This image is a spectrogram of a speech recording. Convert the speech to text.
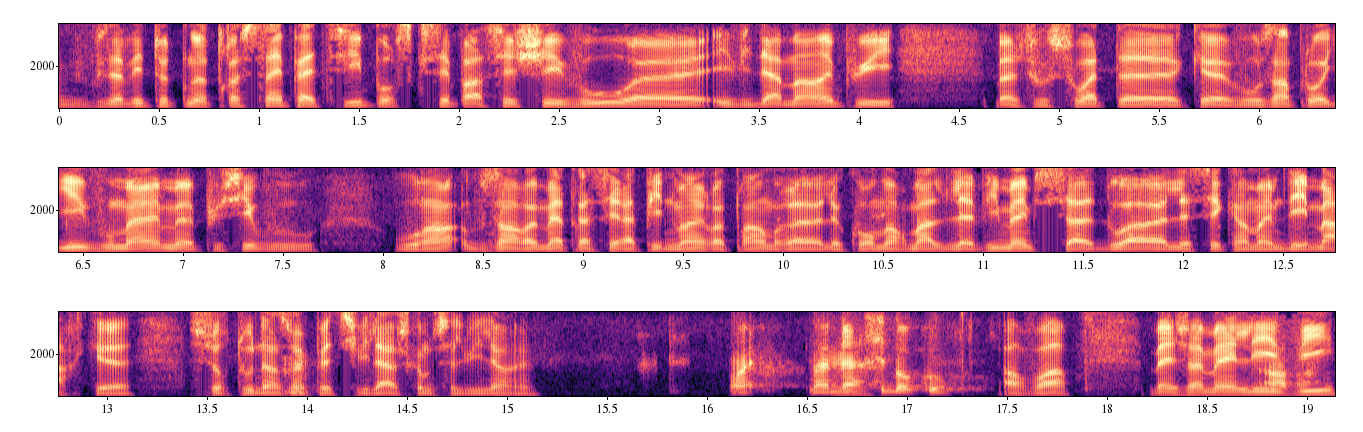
vous avez toute notre sympathie pour ce qui s'est passé chez vous, évidemment, et puis ben, je vous souhaite euh, que vos employés vous-même puissiez vous, vous, en remettre assez rapidement et reprendre euh, le cours normal de la vie, même si ça doit laisser quand même des marques, euh, surtout dans un petit village comme celui-là. Hein. Oui, ben, merci beaucoup. Au revoir. Benjamin Lévy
